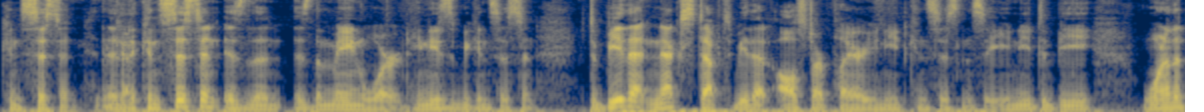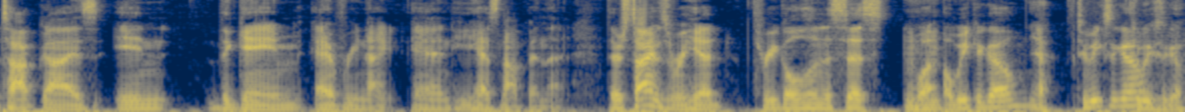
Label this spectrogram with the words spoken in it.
consistent. Okay. The consistent is the is the main word. He needs to be consistent. To be that next step, to be that all star player, you need consistency. You need to be one of the top guys in the game every night, and he has not been that. There's times where he had three goals and assists. What a week ago? Mm-hmm. Yeah. two weeks ago. Two weeks ago.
